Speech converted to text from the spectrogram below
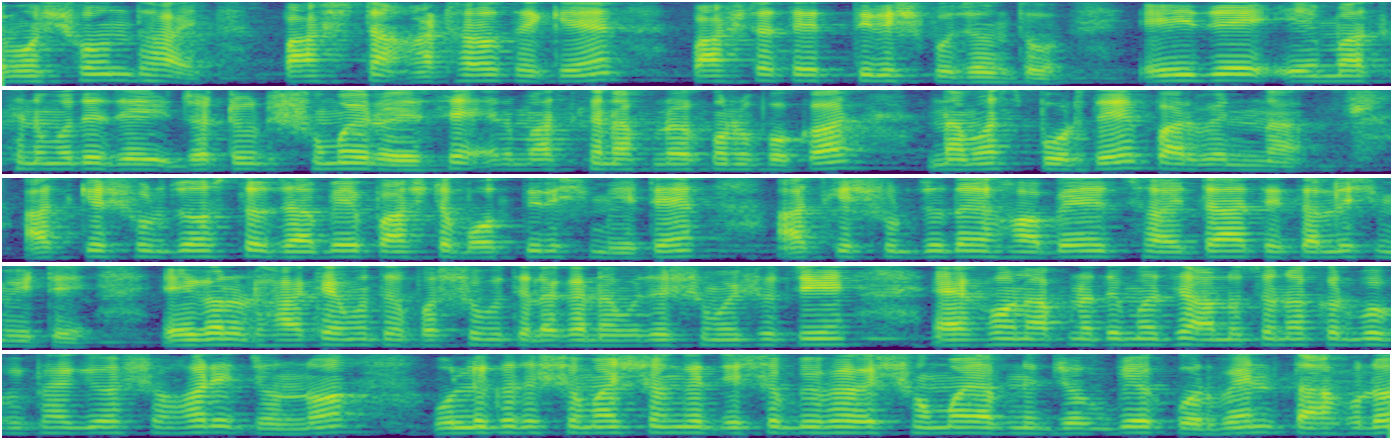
এবং সন্ধ্যায় পাঁচটা আঠারো থেকে পাঁচটা তেত্রিশ পর্যন্ত। এই যে এই মাঝখানের মধ্যে যে যতটুকু সময় রয়েছে, এর মাঝখানে আপনারা কোনো প্রকার নামাজ পড়তে পারবেন না। আজকে সূর্যাস্ত যাবে পাঁচটা বত্রিশ মিনিটে, আজকে সূর্যোদয় হবে ছয়টা তেতাল্লিশ মিনিটে। এগারো ঢাকার মধ্যে পার্শ্ববর্তী এলাকার নামাজের সময়সূচি। এখন আপনাদের মাঝে আলোচনা করব বিভাগীয় শহরের জন্য। উল্লেখিত সময়ের সঙ্গে যেসব বিভাগের সময় আপনি যোগ বিয়োগ করবেন তা হলো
